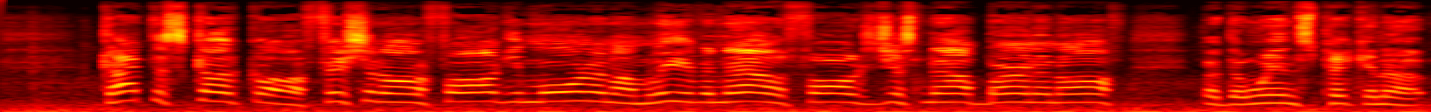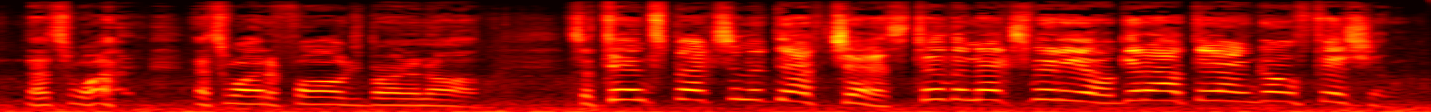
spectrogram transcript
got the skunk off. Fishing on a foggy morning. I'm leaving now. The fog's just now burning off, but the wind's picking up. That's why. That's why the fog's burning off. So 10 specks in the death chest. Till the next video, get out there and go fishing.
